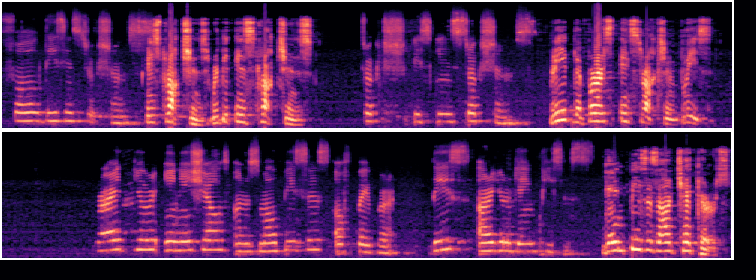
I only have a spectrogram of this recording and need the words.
Follow these instructions. Instructions. Repeat instructions. Instruct- is instructions. Read the first instruction, please. Write your initials on small pieces of paper. These are your game pieces. Game pieces are checkers.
